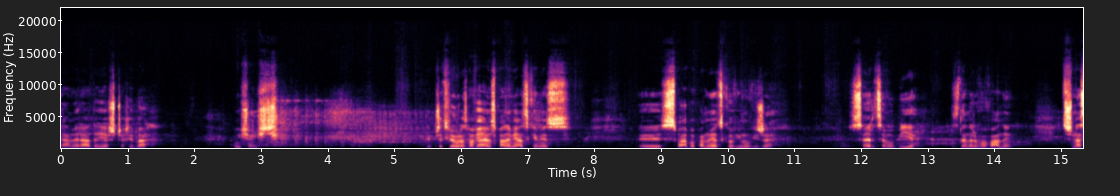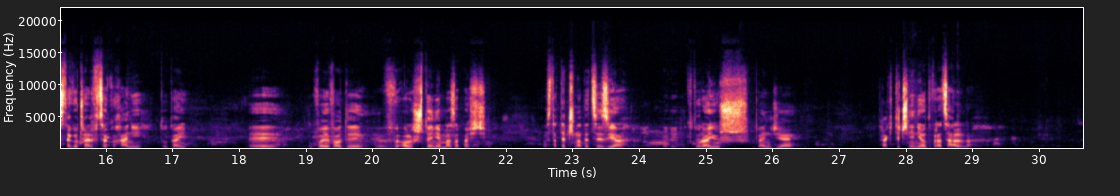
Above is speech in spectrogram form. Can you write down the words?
Damy radę jeszcze chyba usiąść. Przed chwilą rozmawiałem z panem Jackiem, jest yy, słabo panu Jackowi, mówi, że serce mu bije, zdenerwowany. 13 czerwca, kochani, tutaj yy, u wojewody w Olsztynie ma zapaść ostateczna decyzja, która już będzie praktycznie nieodwracalna.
